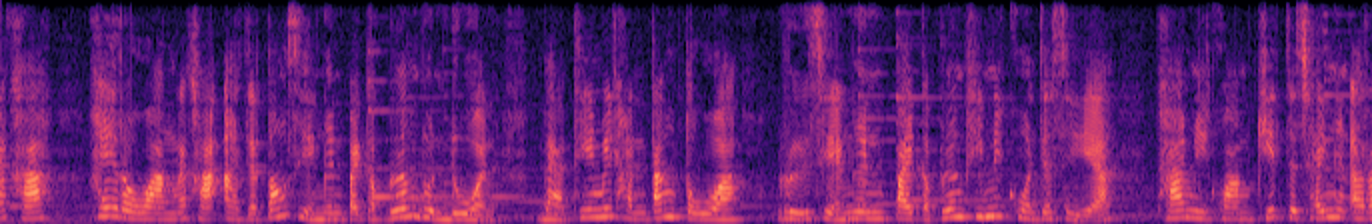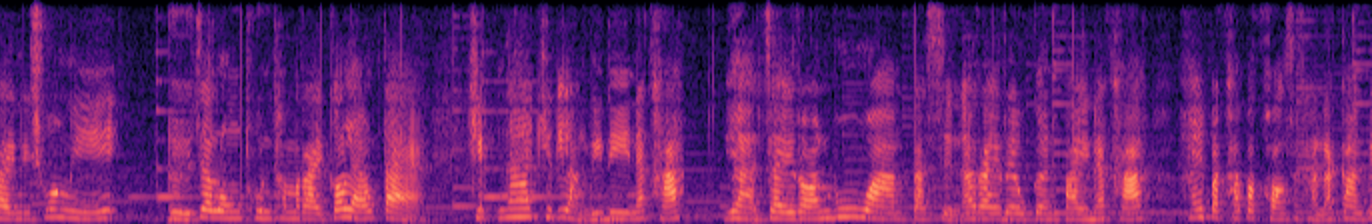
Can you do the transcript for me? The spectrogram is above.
นะคะ ให้ระวังนะคะอาจจะต้องเสียเงินไปกับเรื่องด่วนๆแบบที่ไม่ทันตั้งตัว หรือเสียเงินไปกับเรื่องที่ไม่ควรจะเสีย ถ้ามีความคิดจะใช้เงินอะไรในช่วงนี้ หรือจะลงทุนทำอะไรก็แล้วแต่ คิดหน้าคิดหลังดีๆนะคะ อย่าใจร้อนวู่วาม ตัดสินอะไรเร็วเกินไปนะคะ ให้ประคับประคองสถานการณ์ไป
